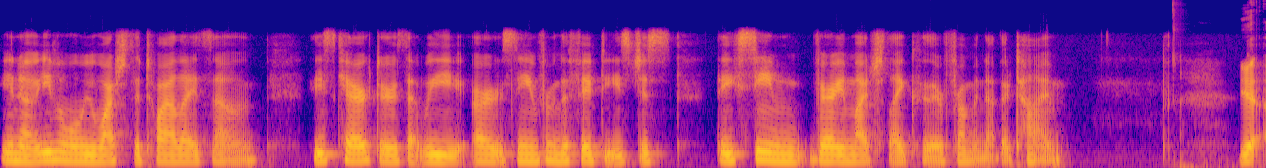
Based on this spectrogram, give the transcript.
you know, even when we watch the Twilight Zone, these characters that we are seeing from the fifties just they seem very much like they're from another time. Yeah,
